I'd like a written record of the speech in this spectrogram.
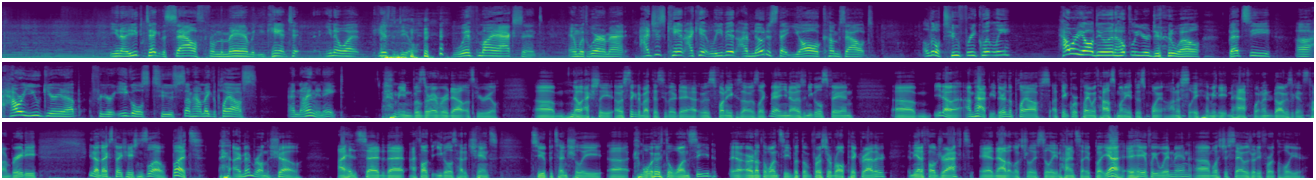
You know, you can take the south from the man, but you can't take. You know what? Here's the deal. with my accent and with where I'm at, I just can't. I can't leave it. I've noticed that y'all comes out a little too frequently. How are y'all doing? Hopefully you're doing well, Betsy. Uh, how are you gearing up for your Eagles to somehow make the playoffs at nine and eight? I mean, was there ever a doubt? Let's be real. Um, no, actually, I was thinking about this the other day. It was funny because I was like, man, you know, as an Eagles fan, um, you know, I'm happy. They're in the playoffs. I think we're playing with house money at this point, honestly. I mean, eight and a half point underdogs against Tom Brady. You know, the expectation's low. But I remember on the show, I had said that I thought the Eagles had a chance to potentially uh, come away with the one seed, uh, or not the one seed, but the first overall pick rather in the NFL draft. And now that looks really silly in hindsight. But yeah, hey, if we win, man, um, let's just say I was ready for it the whole year.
